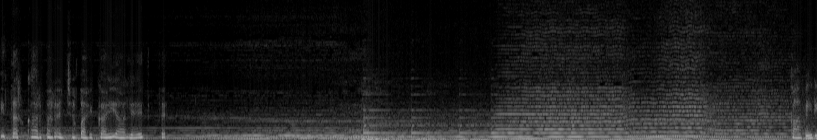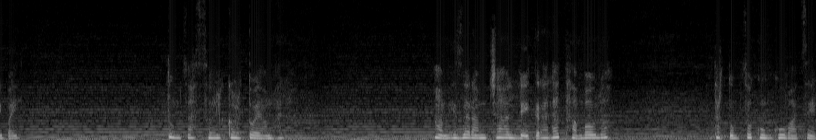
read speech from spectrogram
इतर कारभाऱ्यांच्या बायकाही आल्या आहेत तिथे. कावेरीबाई तुमचा सल कळतोय आम्हाला. आम्ही जर आमच्या लेकराला थांबवलं तर तुमचं कुंकू वाचेल.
